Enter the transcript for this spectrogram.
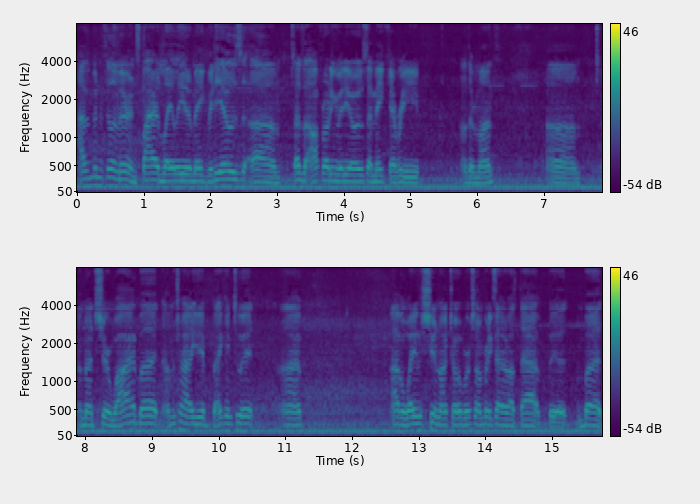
I've been feeling very inspired lately to make videos. Um, besides the off-roading videos I make every other month. Um, I'm not sure why, but I'm trying to get back into it. Uh, I have a wedding to shoot in October, so I'm pretty excited about that. But but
